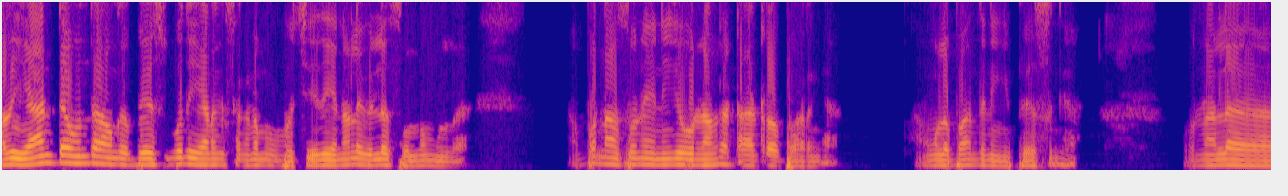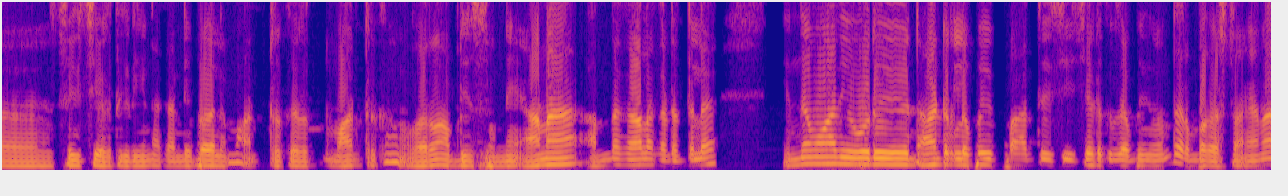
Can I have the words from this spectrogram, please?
அது ஏன்ட்ட வந்து அவங்க பேசும்போது எனக்கு சங்கடமாக போச்சு. இது என்னால் வெளில சொல்ல முடியல. அப்போ நான் சொன்னேன், நீங்கள் ஒரு நல்ல டாக்டராக பாருங்கள் அவங்கள பார்த்து நீங்கள் பேசுங்கள் ஒரு நல்ல சிகிச்சை எடுத்துக்கிட்டிங்கன்னா கண்டிப்பாக அதில் மாற்று கருத்து மாற்றுக்கம் வரும்." அப்படின்னு சொன்னேன். ஆனால் அந்த காலகட்டத்தில் இந்த மாதிரி ஒரு டாக்டரில் போய் பார்த்து சிகிச்சை எடுக்கிறது அப்படிங்கிறது வந்து ரொம்ப கஷ்டம். ஏன்னா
